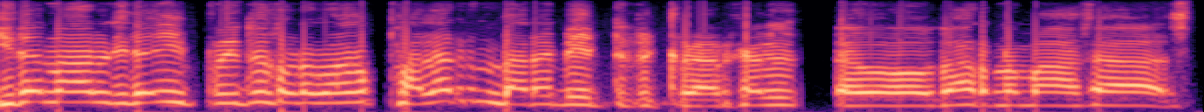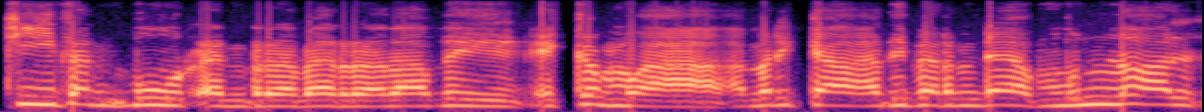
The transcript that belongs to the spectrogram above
இதனால் இதை இப்ப இது தொடர்பாக பலரும் வரவேற்றிருக்கிறார்கள். உதாரணமாக ஸ்டீஃபன் மூர் என்றவர் அதாவது எக்கம் அமெரிக்கா அதிபரின் முன்னாள்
